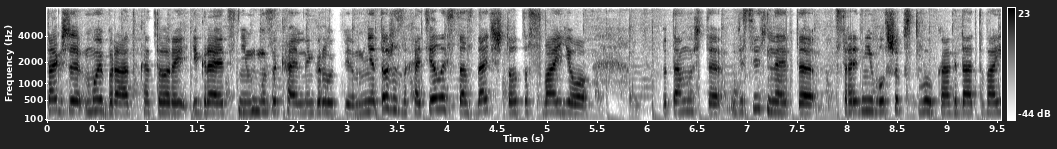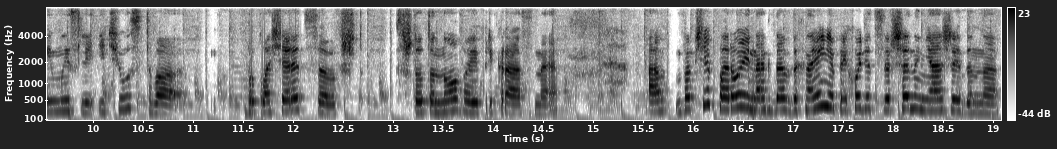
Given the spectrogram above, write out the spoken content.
Также мой брат, который играет с ним в музыкальной группе. Мне тоже захотелось создать что-то свое, потому что действительно это сродни волшебству, когда твои мысли и чувства воплощаются в что-то новое и прекрасное. А вообще порой иногда вдохновение приходит совершенно неожиданно.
